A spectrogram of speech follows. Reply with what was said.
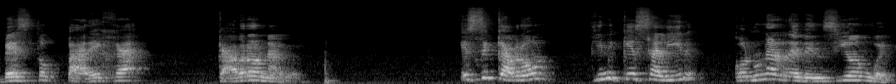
Besto pareja cabrona, güey. Ese cabrón tiene que salir con una redención, güey.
